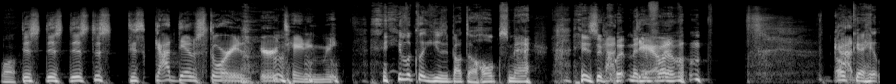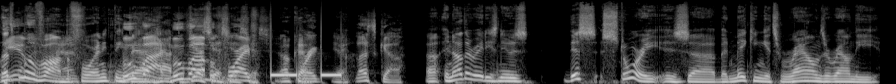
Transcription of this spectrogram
Well, this, this, this, this, this goddamn story is irritating me. he looked like he was about to Hulk smash his equipment in front of him. God okay, let's move it, on man. before anything Move bad on, happens. move on Yes, before yes, I yes. Okay. break. Yeah. Let's go. Uh, in other 80s news, this story has uh, been making its rounds around the,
